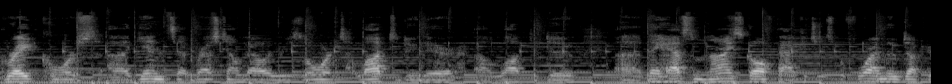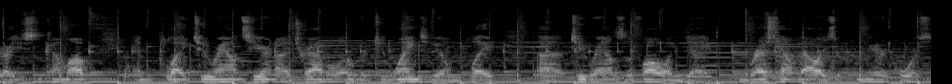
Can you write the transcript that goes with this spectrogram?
Great course. Uh, again, it's at Brasstown Valley Resort. A lot to do there. A lot to do. Uh, they have some nice golf packages. Before I moved up here, I used to come up and play two rounds here, and I'd travel over to Waynesville and play uh, two rounds the following day. And Brasstown Valley is a premier course.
